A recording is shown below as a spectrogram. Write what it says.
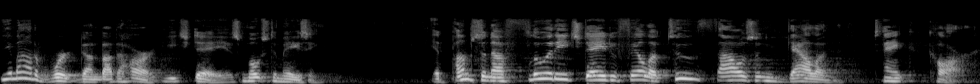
The amount of work done by the heart each day is most amazing. It pumps enough fluid each day to fill a 2,000 gallon tank car.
